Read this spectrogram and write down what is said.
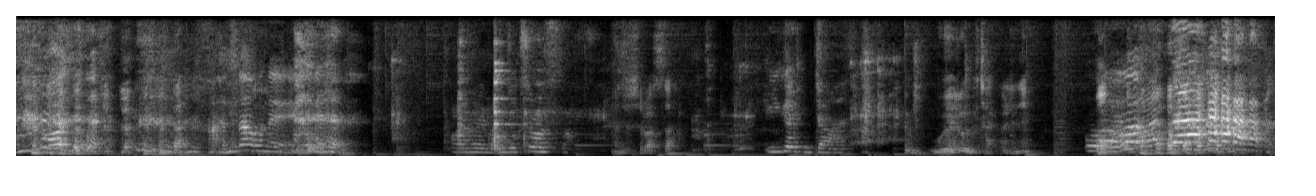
안 나오네. 아, 만족스러웠어. 만족스러웠어? 이게 진짜 맛있어. 왜 여기 잘 팔리네? 오 맞다.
